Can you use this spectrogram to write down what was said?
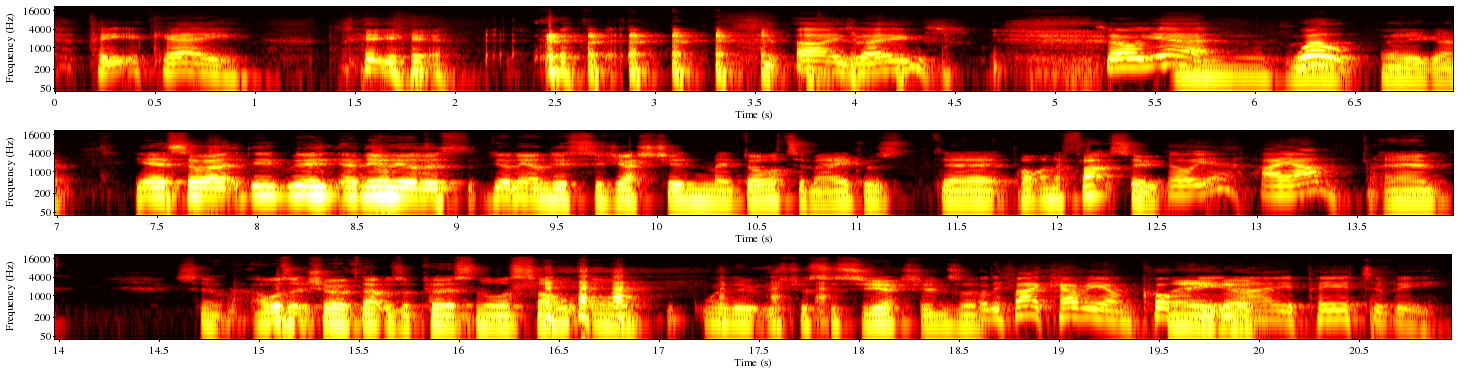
Peter Kay. yeah. that is ace. So yeah. Well, there you go. Yeah, so uh, the, and the only other the only other suggestion my daughter made was uh, put on a fat suit. oh yeah, I am. Um, so I wasn't sure if that was a personal assault or whether it was just a suggestion. So. Well, if I carry on cooking. I appear to be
